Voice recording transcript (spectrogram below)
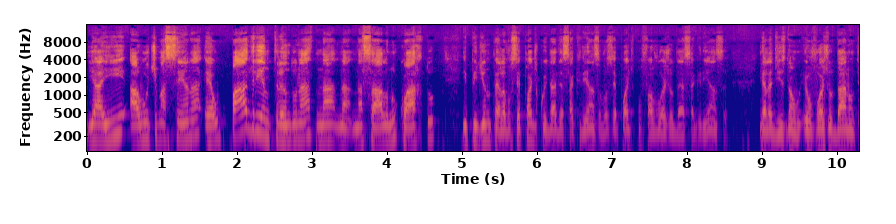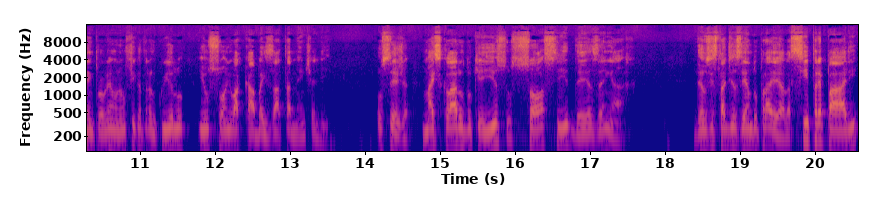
E aí a última cena é o padre entrando na, na, na, na sala, no quarto, e pedindo para ela: Você pode cuidar dessa criança? Você pode, por favor, ajudar essa criança? E ela diz: Não, eu vou ajudar, não tem problema não fica tranquilo. E o sonho acaba exatamente ali. Ou seja, mais claro do que isso, só se desenhar. Deus está dizendo para ela: Se prepare,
